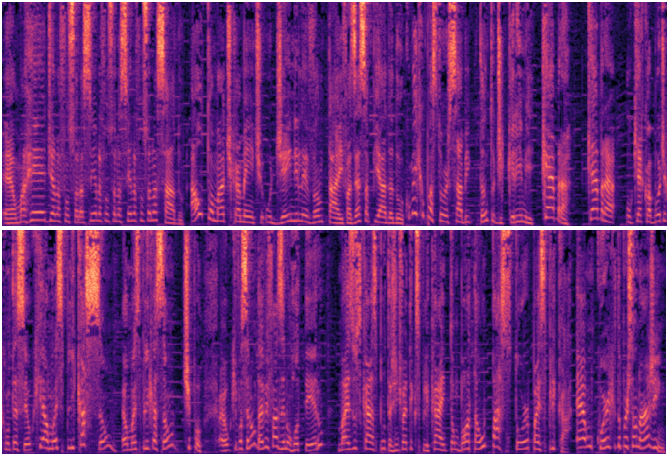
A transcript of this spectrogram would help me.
é uma rede, ela funciona assim, ela funciona assim, ela funciona assado. Automaticamente, o Jane levantar e fazer essa piada do como é que o pastor sabe tanto de crime quebra quebra o que acabou de acontecer, o que é uma explicação. É uma explicação, tipo, é o que você não deve fazer no roteiro, mas os caras, puta, a gente vai ter que explicar, então bota o pastor para explicar. É um quirk do personagem,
